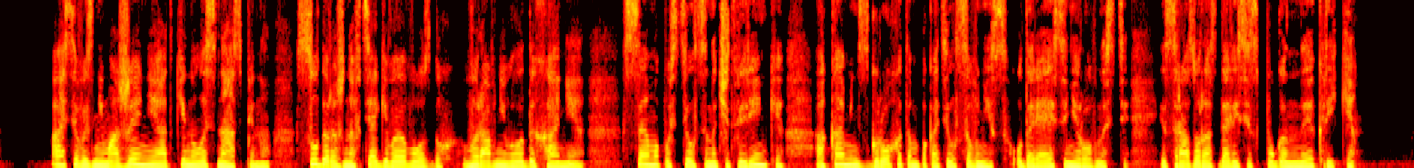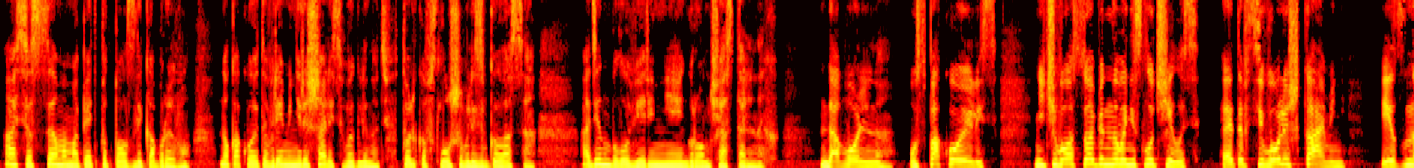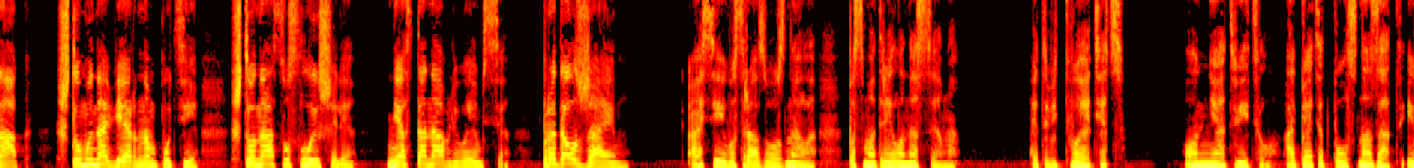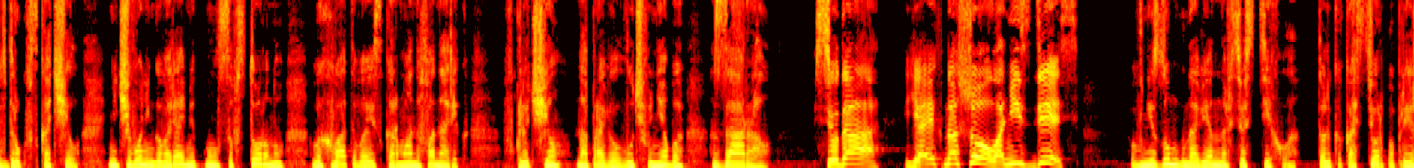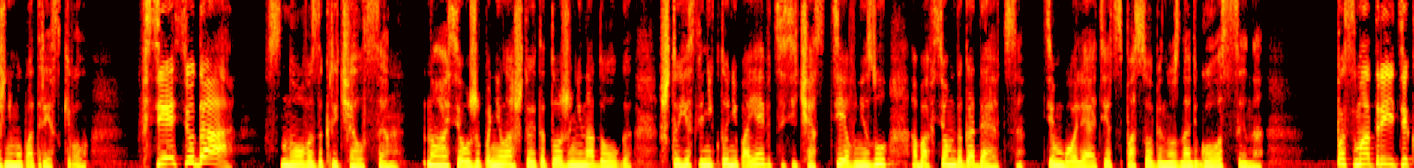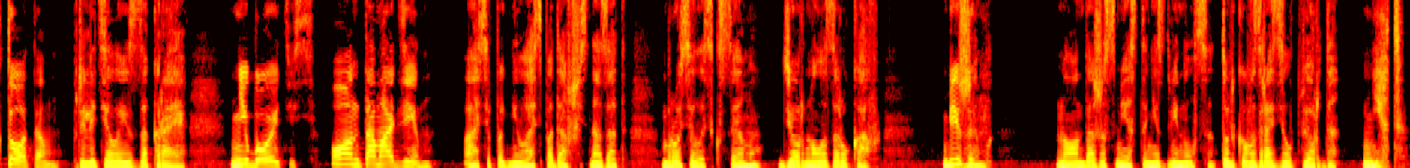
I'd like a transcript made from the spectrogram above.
Ася в изнеможении откинулась на спину, судорожно втягивая воздух, выравнивала дыхание. Сэм опустился на четвереньки, а камень с грохотом покатился вниз, ударяясь о неровности, и сразу раздались испуганные крики. Ася с Сэмом опять подползли к обрыву, но какое-то время не решались выглянуть, только вслушивались в голоса. Один был увереннее и громче остальных. «Довольно. Успокоились. Ничего особенного не случилось. Это всего лишь камень и знак, что мы на верном пути, что нас услышали. Не останавливаемся. Продолжаем». Ася его сразу узнала, посмотрела на Сэма. «Это ведь твой отец?» Он не ответил, опять отполз назад и вдруг вскочил. Ничего не говоря, метнулся в сторону, выхватывая из кармана фонарик. Включил, направил луч в небо, заорал. «Сюда! Я их нашел! Они здесь!» Внизу мгновенно все стихло, только костер по-прежнему потрескивал. «Все сюда!» — снова закричал Сэм. Но Ася уже поняла, что это тоже ненадолго, что если никто не появится сейчас, те внизу обо всем догадаются. Тем более отец способен узнать голос сына. «Посмотрите, кто там!» — прилетела из-за края. «Не бойтесь, он там один!» Ася поднялась, подавшись назад, бросилась к Сэму, дернула за рукав. «Бежим!» Но он даже с места не сдвинулся, только возразил твердо. «Нет».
